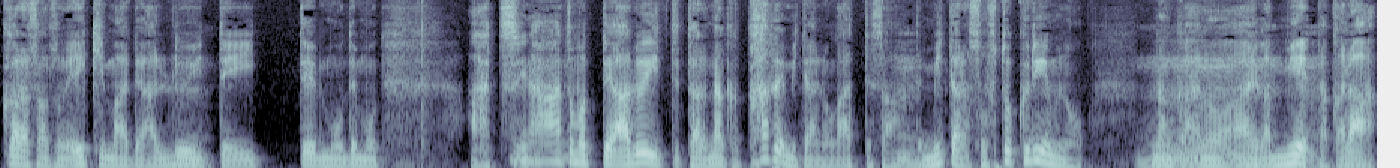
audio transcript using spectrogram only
からさ、その駅まで歩いて行って、もうでも、暑いなと思って歩いてたらなんかカフェみたいのがあってさ、うん、で見たらソフトクリームのなんかあの、あれが見えたから、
